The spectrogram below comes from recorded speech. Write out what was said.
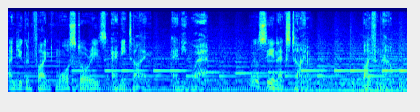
and you can find more stories anytime, anywhere. We'll see you next time. Bye for now.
